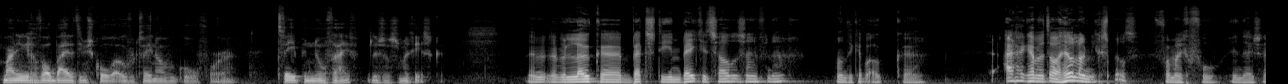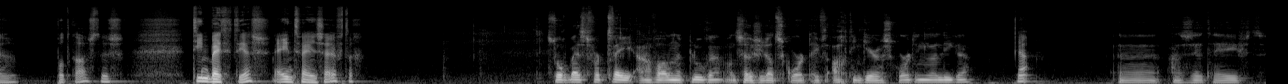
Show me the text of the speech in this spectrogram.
Maar in ieder geval beide teams scoren over 2,5 goal voor 2,05. Dus dat is mijn risk. We hebben leuke bets die een beetje hetzelfde zijn vandaag. Want ik heb ook... eh, eigenlijk hebben we het al heel lang niet gespeeld, voor mijn gevoel, in deze podcast. Dus Team BTTS, 1,72. is toch best voor twee aanvallende ploegen. Want Sociedad scoort, heeft 18 keer gescoord in de La Liga. Ja. Eh, AZ heeft...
